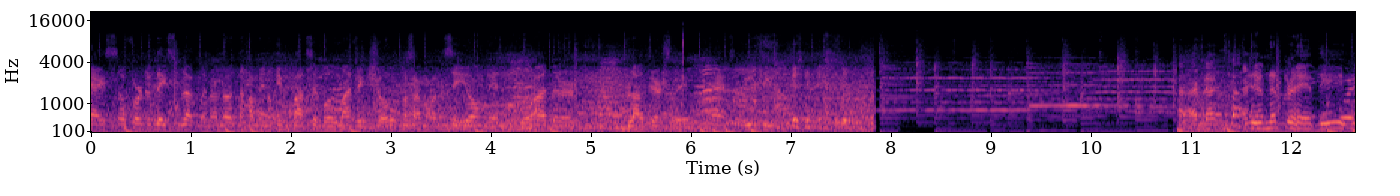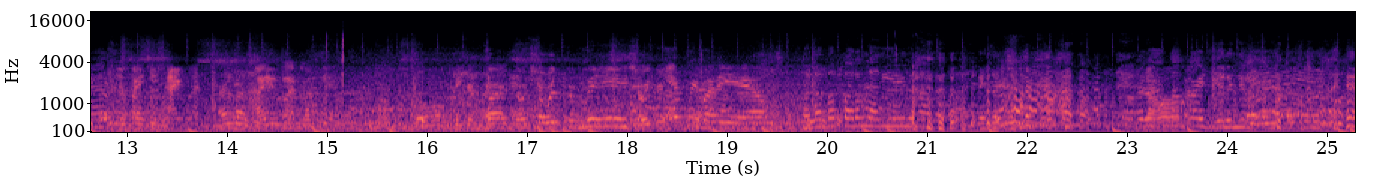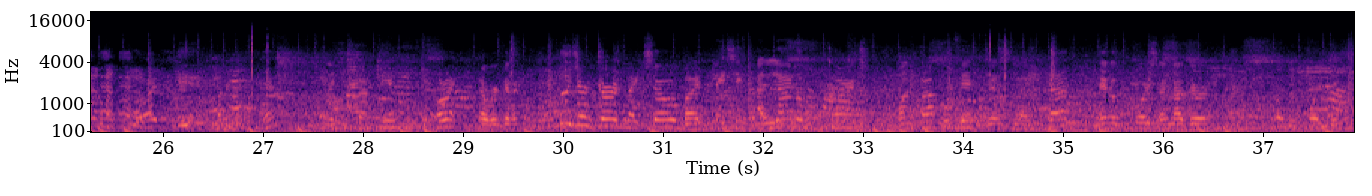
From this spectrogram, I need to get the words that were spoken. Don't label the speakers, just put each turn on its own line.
Guys, so for today's vlog, manonood na kami ng Impossible Magic Show. Kasama ko na si Yong and yung other vloggers din. Ayan, so easy.
I'm not.
You're not ready.
Your face is Ivan. Ivan. Ivan. Okay. Don't pick your card. Don't show it to me. Show it to everybody else.
Wala ba parang lagi yun yung Lahat ng cards, ganun yung
Alright, now we're gonna lose your card like so by placing a lot of cards on top of it, just like that. And of course, another what do you call this?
